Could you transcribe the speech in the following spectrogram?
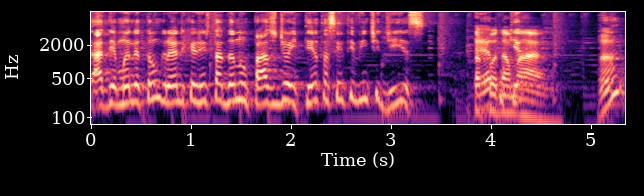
a demanda é tão grande que a gente está dando um prazo de 80 a 120 dias. Para É, podar porque- uma?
